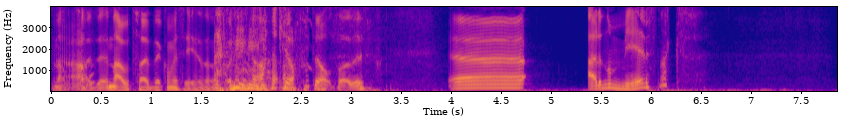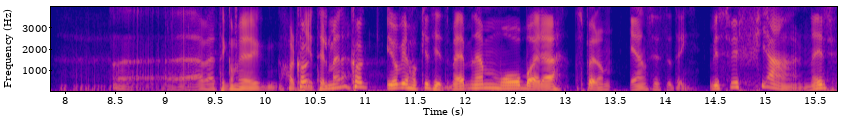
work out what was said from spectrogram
en outsider, en outsider kan vi si. i denne. Ja, kraftig outsider. Uh, er det noe mer snacks? Eh, jeg vet ikke om vi har tid til mer. Kan, jo, vi har ikke tid til mer, men jeg må bare spørre om én siste ting. Hvis vi fjerner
